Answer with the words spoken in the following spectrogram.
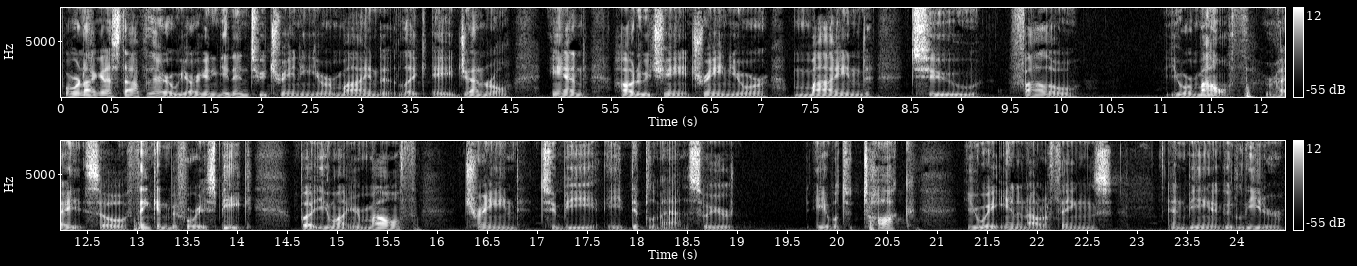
But we're not going to stop there. We are going to get into training your mind like a general. And how do we cha- train your mind to follow your mouth, right? So thinking before you speak, but you want your mouth trained to be a diplomat. So you're able to talk your way in and out of things and being a good leader,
